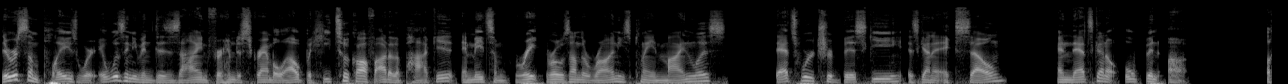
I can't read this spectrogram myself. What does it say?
there were some plays where it wasn't even designed for him to scramble out, but he took off out of the pocket and made some great throws on the run. He's playing mindless. That's where Trubisky is going to excel, and that's going to open up a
